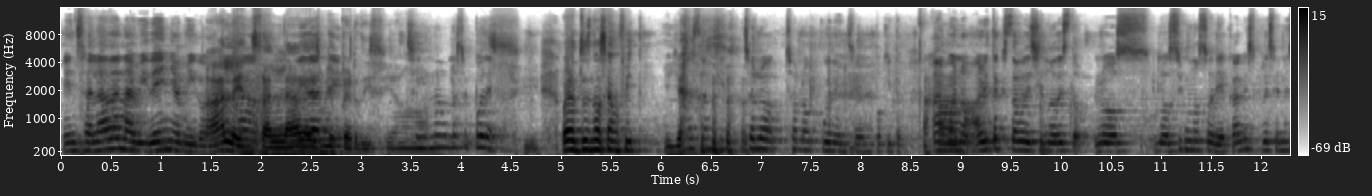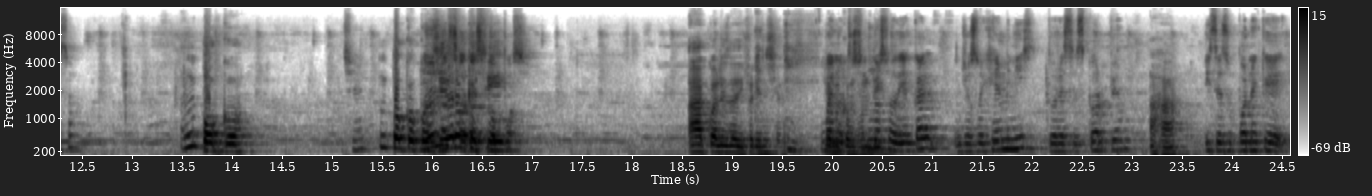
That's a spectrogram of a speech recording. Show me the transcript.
ensalada navideña, amigo. Ah, la ensalada es mi perdición. Sí, no, no se puede. Sí. Bueno, entonces no sean fit y ya. No están bien, solo, solo cuídense un poquito. Ajá. Ah, bueno, ahorita que estaba diciendo de esto, ¿los, los signos zodiacales crees en eso? Un poco, Sí. un poco, No considero que sí. Ah, ¿cuál es la diferencia? Bueno, confundí. signo zodiacal, yo soy Géminis, tú eres Escorpio, Ajá. y se supone que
